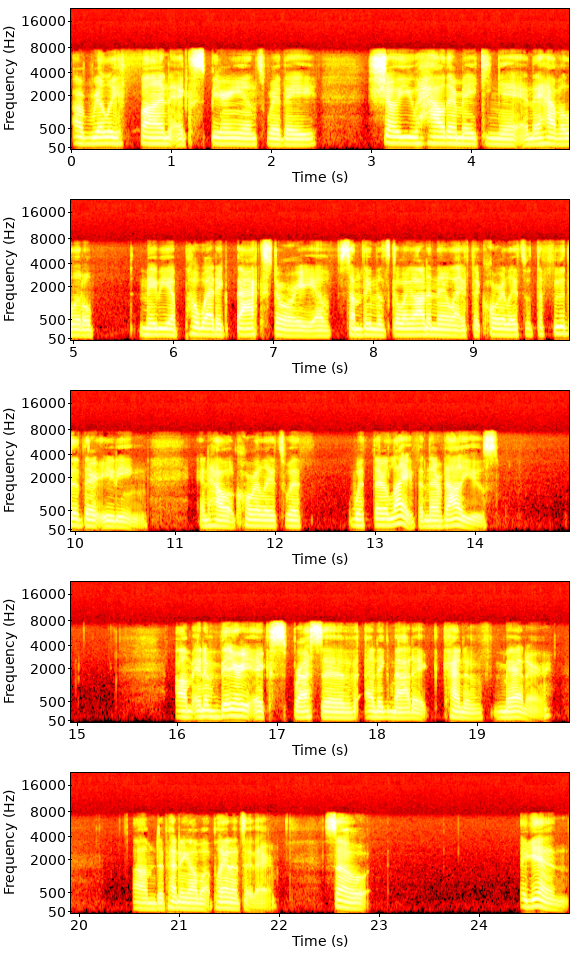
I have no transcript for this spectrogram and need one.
a really fun experience where they show you how they're making it and they have a little maybe a poetic backstory of something that's going on in their life that correlates with the food that they're eating and how it correlates with with their life and their values um, in a very expressive, enigmatic kind of manner, um, depending on what planets are there. So, again,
